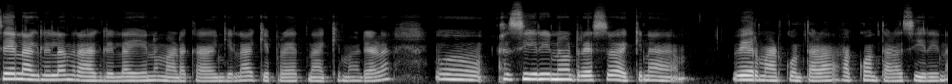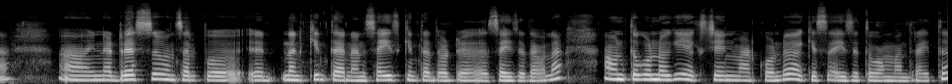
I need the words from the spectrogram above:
ಸೇಲ್ ಆಗಲಿಲ್ಲ ಅಂದ್ರೆ ಆಗಲಿಲ್ಲ, ಏನು ಮಾಡೋಕ್ಕಾಗಂಗಿಲ್ಲ ಆಕೆ ಪ್ರಯತ್ನ ಆಕೆ ಮಾಡ್ಯಾಳ. ಸೀರೆನೋ ಡ್ರೆಸ್ಸು ಆಕಿನ ವೇರ್ ಮಾಡ್ಕೊತಾಳ ಹಾಕ್ಕೊತಾಳ ಸೀರೆನ. ಇನ್ನು ಡ್ರೆಸ್ಸು ಒಂದು ಸ್ವಲ್ಪ ನನಗಿಂತ ನನ್ನ ಸೈಜ್ಗಿಂತ ದೊಡ್ಡ ಸೈಜ್ ಅದಾವಲ್ಲ, ಅವ್ನು ತೊಗೊಂಡೋಗಿ ಎಕ್ಸ್ಚೇಂಜ್ ಮಾಡಿಕೊಂಡು ಆಕೆ ಸೈಜ್ ತೊಗೊಂಬಂದ್ರಾಯ್ತು.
